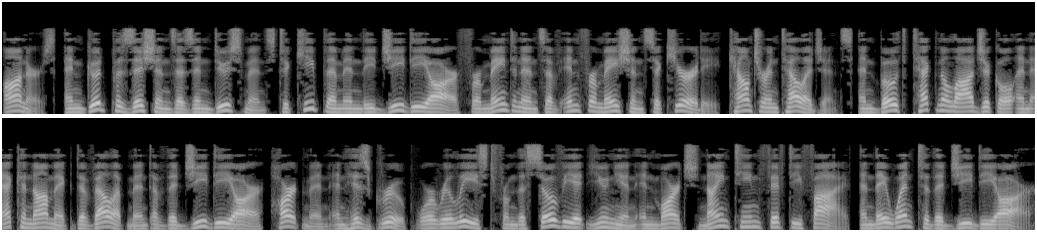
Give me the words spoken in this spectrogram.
honors, and good positions as inducements to keep them in the GDR for maintenance of information security, counterintelligence, and both technological and economic development of the GDR. Hartmann and his group were released from the Soviet Union in March 1955, and they went to the GDR.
